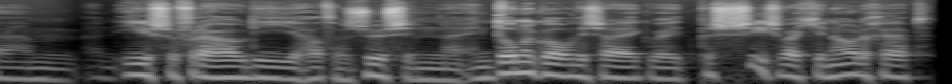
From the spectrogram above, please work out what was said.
een Ierse vrouw die had een zus in, uh, in Donegal. En die zei, ik weet precies wat je nodig hebt.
